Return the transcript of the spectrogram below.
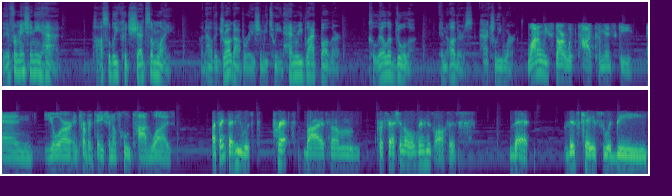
the information he had possibly could shed some light on how the drug operation between Henry Black Butler, Khalil Abdullah, and others actually worked. Why don't we start with Todd Kaminsky and your interpretation of who Todd was? I think that he was prepped by some professionals in his office that this case would be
